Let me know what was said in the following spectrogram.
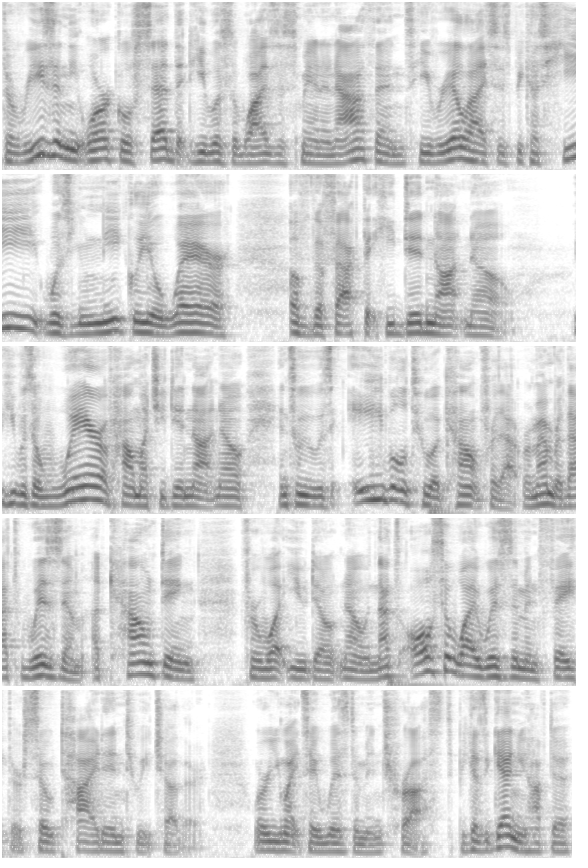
the reason the oracle said that he was the wisest man in Athens, he realized is because he was uniquely aware of the fact that he did not know. He was aware of how much he did not know, and so he was able to account for that. Remember, that's wisdom, accounting for what you don't know. And that's also why wisdom and faith are so tied into each other, or you might say wisdom and trust, because again, you have to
